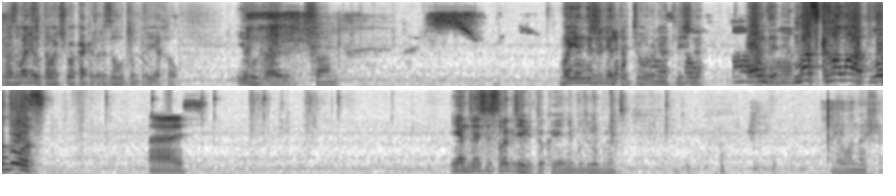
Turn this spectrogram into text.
развалил того чувака, который за лутом приехал. И лутаю сам. Военный жилет третьего уровня, отлично. And... Маскхалат, Ладос! Nice. И М249 только я не буду выбрать. Ну его нахер.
